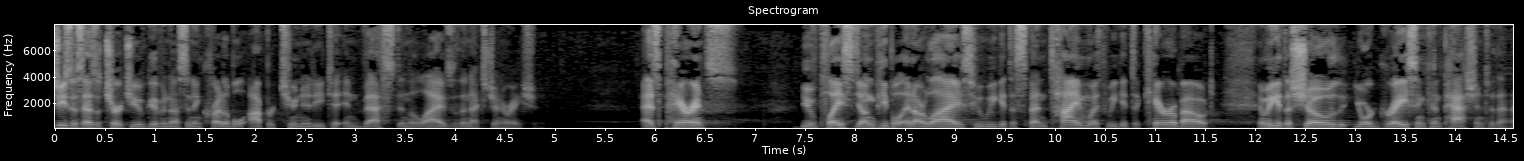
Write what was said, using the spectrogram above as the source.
Jesus, as a church, you have given us an incredible opportunity to invest in the lives of the next generation. As parents, you have placed young people in our lives who we get to spend time with, we get to care about, and we get to show your grace and compassion to them.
